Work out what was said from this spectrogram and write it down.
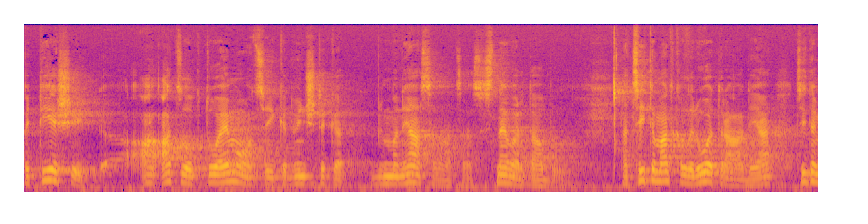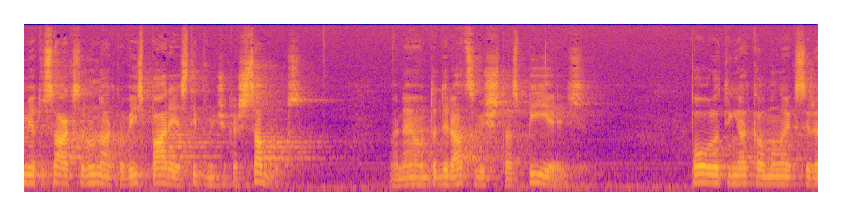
bet tieši a- atvilkt to emociju, kad viņš kā man jāsavācās. Es nevaru tā būt. A Citam atkal ir otrādi. Ja? Citam, ja tu sāksi runāt, ka vispār ir stipri, viņš vienkārši sabruks. Un tad ir atsevišķas tās pieejas. Politiņa atkal, man liekas, ir,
